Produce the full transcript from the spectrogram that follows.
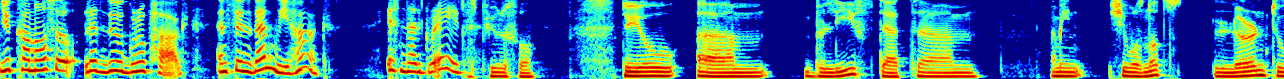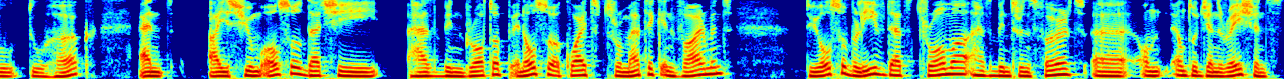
you come also, let's do a group hug. And since then we hug. Isn't that great? It's beautiful. Do you um, believe that? Um, I mean, she was not learned to to hug, and I assume also that she has been brought up in also a quite traumatic environment. Do you also believe that trauma has been transferred uh, on onto generations?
